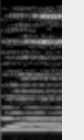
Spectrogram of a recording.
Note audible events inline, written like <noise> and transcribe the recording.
you <laughs>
